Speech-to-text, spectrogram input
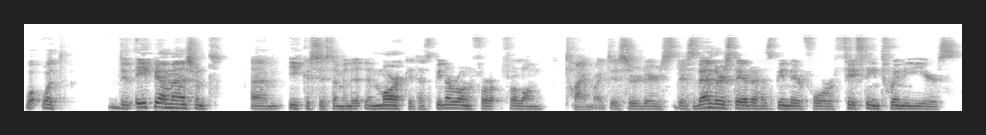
what what the api management um, ecosystem and the, the, market has been around for for a long time right so there's there's vendors there that has been there for 15 20 years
